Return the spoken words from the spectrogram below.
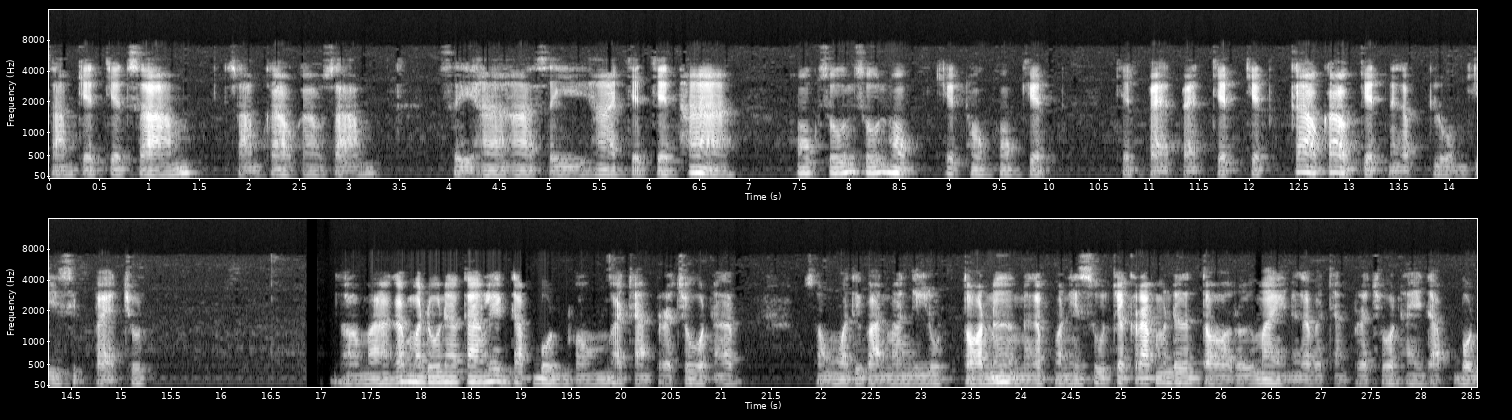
สามเจ็ดเจ็ดสามสามสามเจ็ดเจ็ดสามสามเก้าเก้าสามสี่ห้าห้าสี่ห้าเจ็ดเจ็ดห้าหกศูนย์ศูนย์หกเจ็ดหกหกเจ็ดเจ็ดแปดแปดเจ็ดเจ็ดเก้าเก้าเจ็ดนะครับ รวมยี่สิบแปดชุด ต่อมาครับมาดูแนวทางเลขดับบนของอาจารย์ประโชดนะครับสองวันที่ผ่านมานี่หลุดต่อเนื่องนะครับ วันนี้สูตรจะกลับมาเดินต่อหรือไม่นะครับ อาจารย์ประโชดให้ดับบน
